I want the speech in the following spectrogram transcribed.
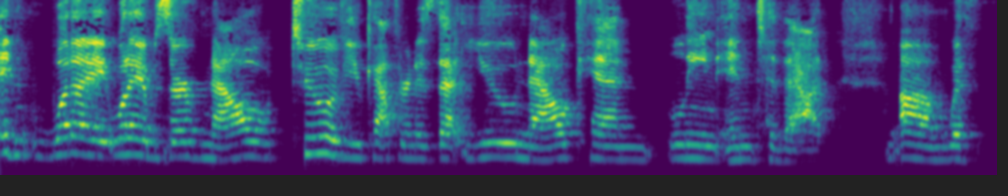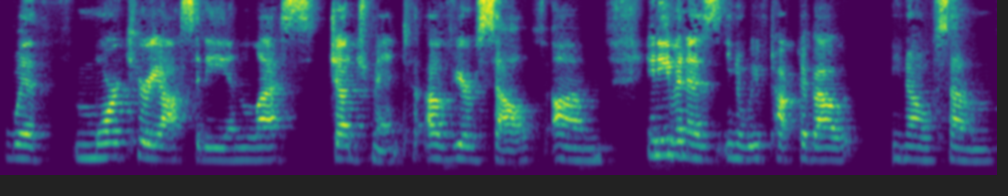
and what I what I observe now, two of you, Kathryn, is that you now can lean into that um, with with more curiosity and less judgment of yourself. Um, and even as you know, we've talked about you know some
